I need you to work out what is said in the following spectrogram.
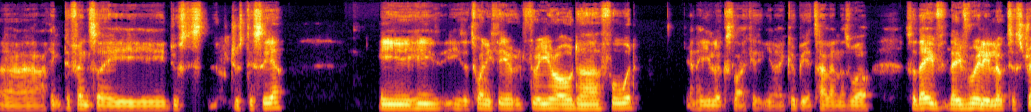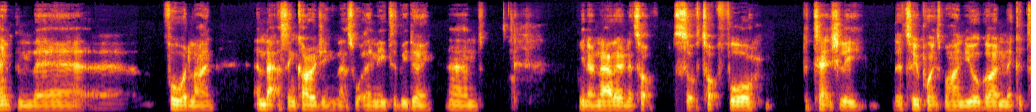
Uh, I think Defensa Justicia He, he he's a 23 year old uh, forward, and he looks like it. You know, could be a talent as well. So they've they've really looked to strengthen their uh, forward line, and that's encouraging. That's what they need to be doing. And you know, now they're in the top sort of top four. Potentially, they're two points behind Djurgården. They could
